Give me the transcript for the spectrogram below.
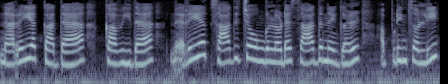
நிறைய கதை கவிதை நிறைய சாதிச்சவங்களோட சாதனைகள் அப்படின்னு சொல்லி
